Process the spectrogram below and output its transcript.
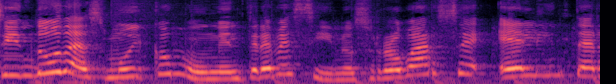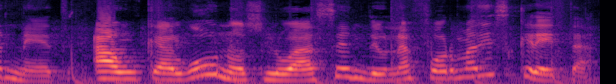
Sin duda es muy común entre vecinos robarse el internet, aunque algunos lo hacen de una forma discreta.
